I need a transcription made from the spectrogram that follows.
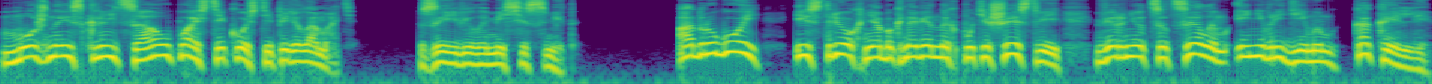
«Можно из крыльца упасть и кости переломать», — заявила миссис Смит. «А другой из трех необыкновенных путешествий вернется целым и невредимым, как Элли».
